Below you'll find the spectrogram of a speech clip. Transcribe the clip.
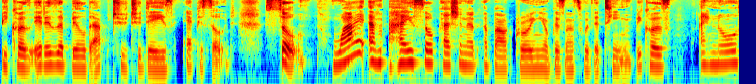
because it is a build up to today's episode. So why am I so passionate about growing your business with a team? Because I know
